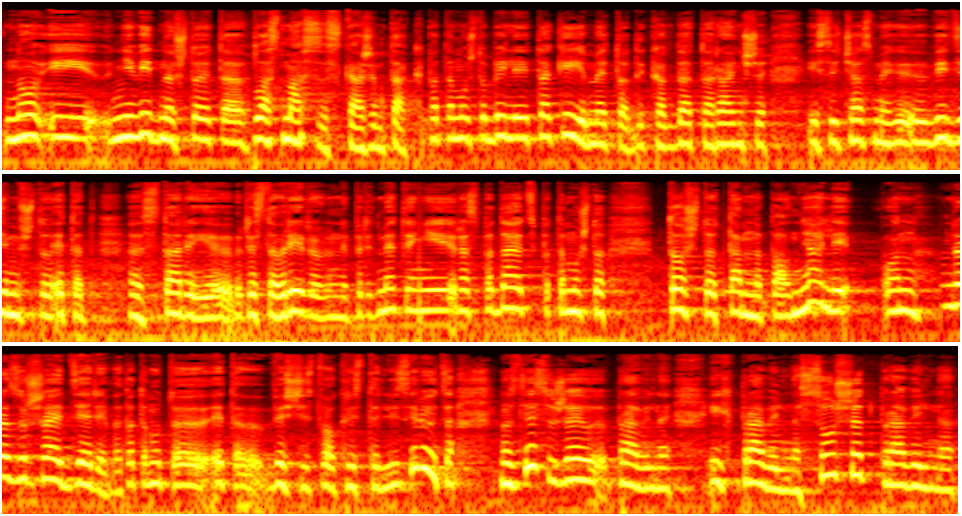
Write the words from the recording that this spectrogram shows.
но и не видно, что это пластмасса, скажем так. Потому что были и такие методы когда-то раньше, и сейчас мы видим, что этот э, старый реставрированный предмет, они распадаются, потому что то, что там наполняли, он, он разрушает дерево, потому что это вещество кристаллизируется, но здесь уже правильно, их правильно сушат, правильно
